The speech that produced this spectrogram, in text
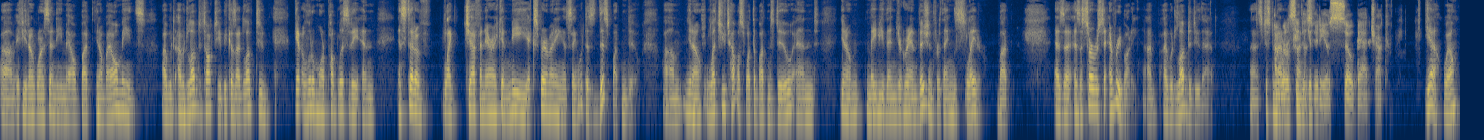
um, if you don't want to send an email. But you know, by all means, I would I would love to talk to you because I'd love to get a little more publicity and instead of like Jeff and Eric and me experimenting and saying, "What does this button do?" Um, you know, let you tell us what the buttons do, and you know, maybe then your grand vision for things later. But as a as a service to everybody, I, I would love to do that. Uh, it's just a matter of trying to get videos so bad, Chuck. Yeah, well,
